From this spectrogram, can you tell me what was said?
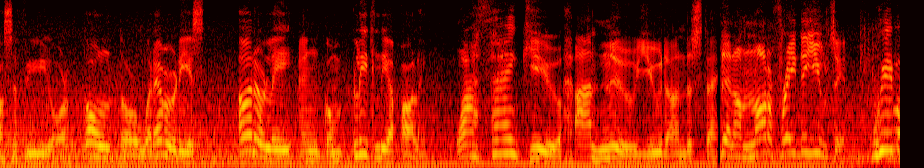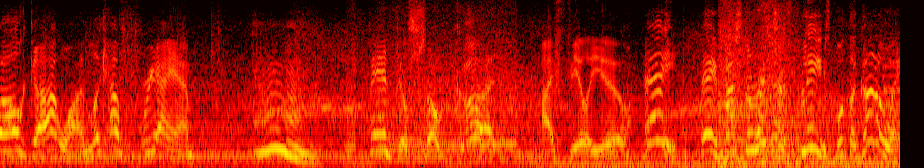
philosophy or cult or whatever it is utterly and completely appalling. Why, thank you. I knew you'd understand. And I'm not afraid to use it. We've all got one. Look how free I am. Mmm. Van feels so good. I feel you. Hey, hey, Pastor Richards, please, put the gun away.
